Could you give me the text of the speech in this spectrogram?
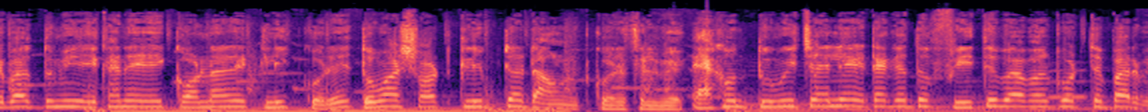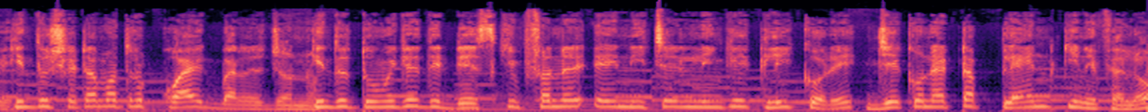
এবার তুমি এখানে এই কর্নারে ক্লিক করে তোমার শর্ট ক্লিপটা ডাউনলোড করে ফেলবে। এখন তুমি চাইলে এটাকে তো ফ্রিতে ব্যবহার করতে পারবে। কিন্তু সেটা মাত্র কয়েকবারের জন্য। কিন্তু তুমি যদি ডেসক্রিপশনের এই নিচের লিঙ্কে ক্লিক করে যে কোনো একটা প্ল্যান কিনে ফেলো,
